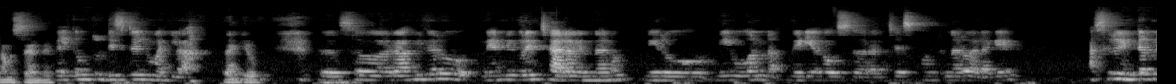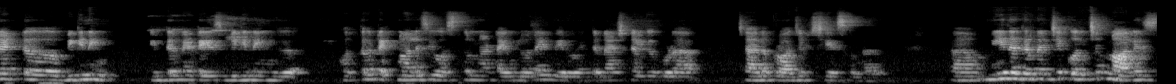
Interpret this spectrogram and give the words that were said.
నమస్తే అండి. వెల్కమ్ టు డిజిటల్ మహిళ థ్యాంక్ యూ సో రాహుల్ గారు నేను మీ గురించి చాలా విన్నాను. మీరు మీ ఓన్ మీడియా హౌస్ రన్ చేసుకుంటున్నారు. అలాగే అసలు internet beginning internet age beginning కొత్తగా టెక్నాలజీ వస్తున్న టైంలోనే మీరు ఇంటర్నేషనల్గా కూడా చాలా ప్రాజెక్ట్స్ చేస్తున్నారు. ఆ, మీ దగ్గర నుంచి కొంచెం నాలెడ్జ్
